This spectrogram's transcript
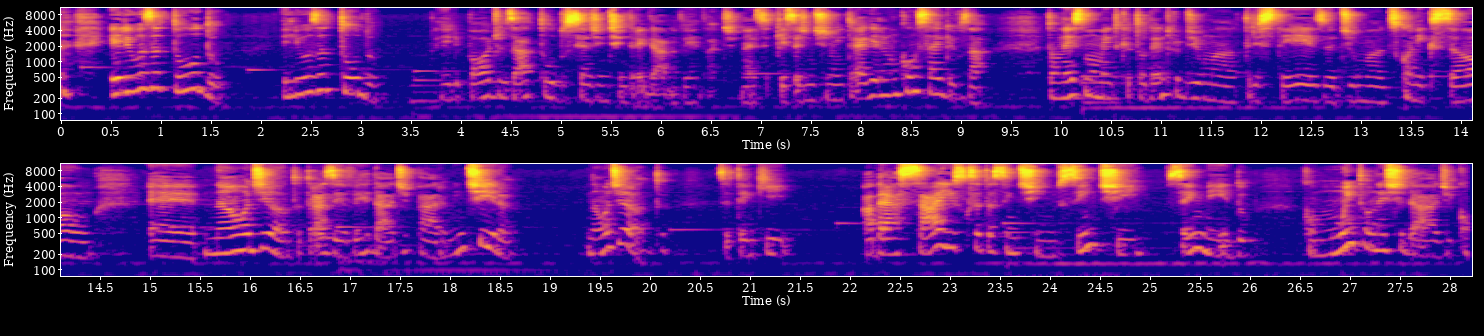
Ele usa tudo. Ele usa tudo. Ele pode usar tudo se a gente entregar, na verdade. Né? Porque se a gente não entrega, ele não consegue usar. Então, nesse momento que eu tô dentro de uma tristeza, de uma desconexão, é, não adianta trazer a verdade para a mentira. Não adianta. Você tem que abraçar isso que você está sentindo, sentir, sem medo, com muita honestidade, com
